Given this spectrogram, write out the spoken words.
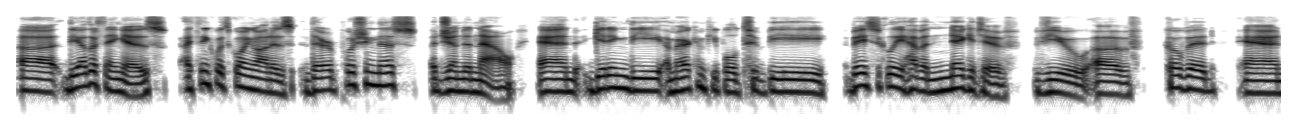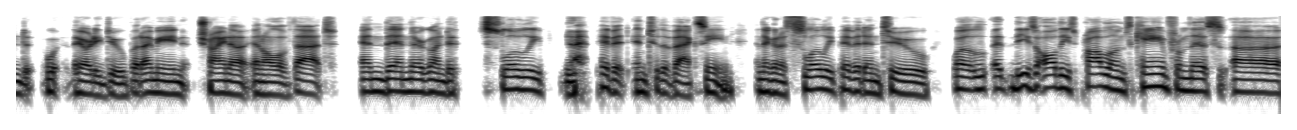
Uh, the other thing is, I think what's going on is they're pushing this agenda now and getting the American people to be basically have a negative view of COVID, and they already do, but I mean China and all of that. And then they're going to slowly pivot into the vaccine, and they're going to slowly pivot into well uh, these all these problems came from this uh,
